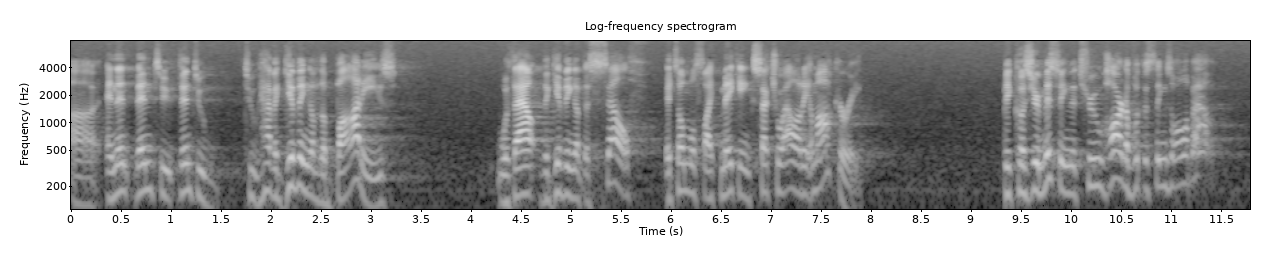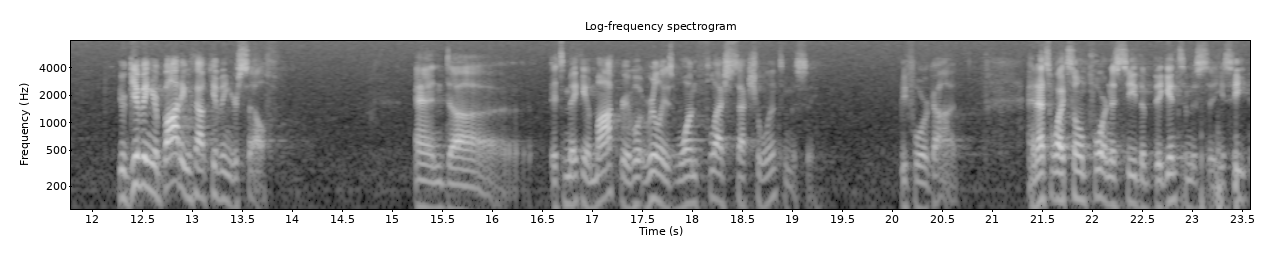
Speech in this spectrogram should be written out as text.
uh, and then, then, to, then to, to have a giving of the bodies without the giving of the self, it's almost like making sexuality a mockery because you're missing the true heart of what this thing's all about. You're giving your body without giving yourself. And uh, it's making a mockery of what really is one flesh sexual intimacy before God. And that's why it's so important to see the big intimacy. You see,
